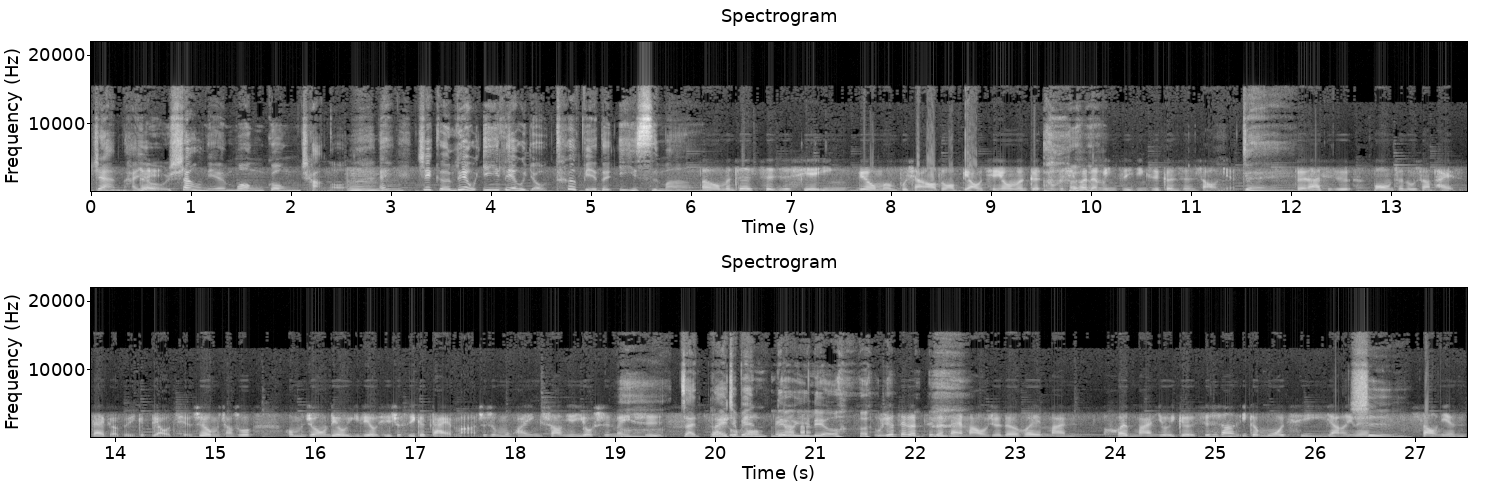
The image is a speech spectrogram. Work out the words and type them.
站，还有少年梦工厂哦。嗯，哎，这个六一六有特别的意思。是吗？呃，我们这次是谐音，因为我们不想要这么标签，因为我们跟我们协会的名字已经是根生少年。对对，那其实某种程度上，它也是代表着一个标签，所以我们想说，我们就用六一六，其实就是一个代码，就是我们欢迎少年有事没事在、哦、来这边六一六。我觉得这个这个代码，我觉得会蛮会蛮有一个，就是像一个默契一样，因为少年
